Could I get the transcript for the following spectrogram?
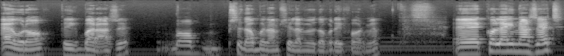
euro tych baraży, bo przydałby nam się lewy w dobrej formie. E, Kolejna rzecz,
